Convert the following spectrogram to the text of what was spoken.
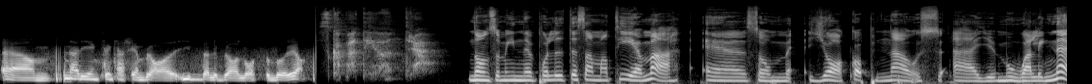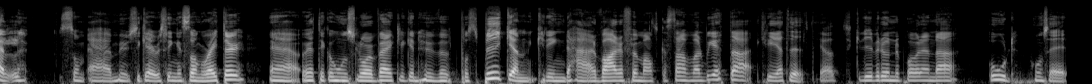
Ehm, när det egentligen kanske är en bra, väldigt bra låt från början. Någon som är inne på lite samma tema eh, som Jakob Naus är ju Moa Lignell som är musiker och singer-songwriter. Eh, och jag tycker hon slår verkligen huvudet på spiken kring det här varför man ska samarbeta kreativt. Jag skriver under på varenda ord hon säger.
